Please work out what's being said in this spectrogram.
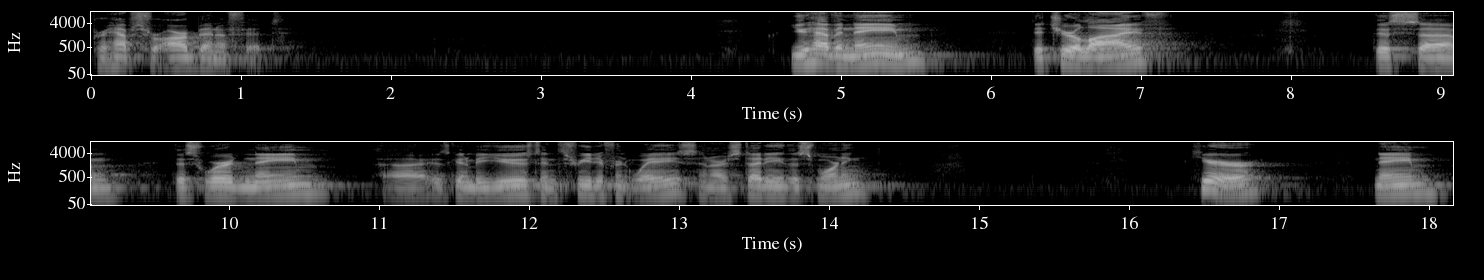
perhaps for our benefit. You have a name that you're alive. This, um, this word name uh, is going to be used in three different ways in our study this morning. Here, name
